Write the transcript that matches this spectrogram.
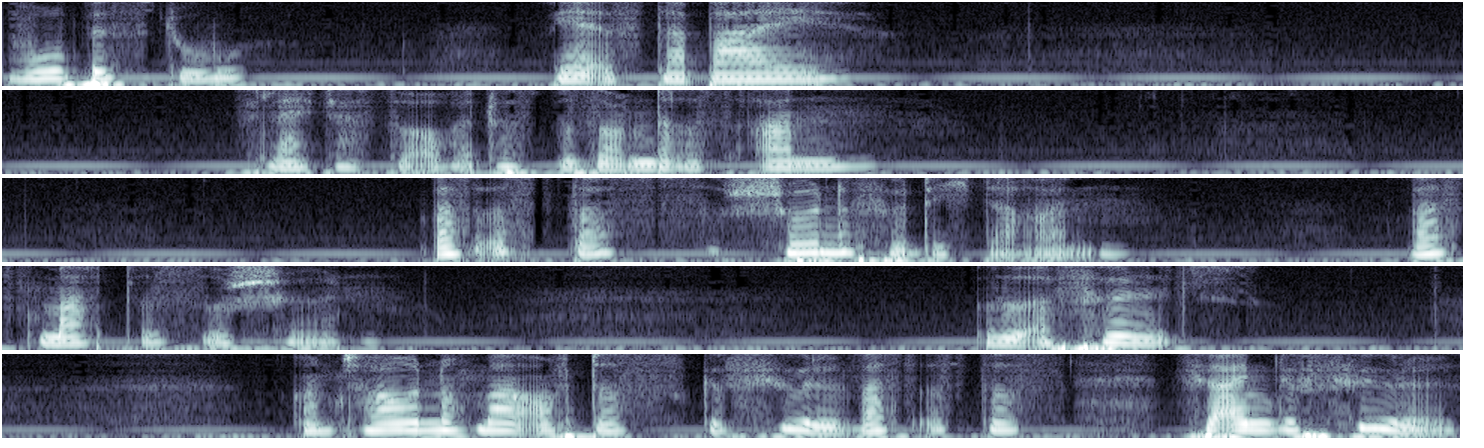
Wo bist du? Wer ist dabei? Vielleicht hast du auch etwas Besonderes an. Was ist das Schöne für dich daran? Was macht es so schön? So erfüllt? Und schau nochmal auf das Gefühl. Was ist das für ein Gefühl,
